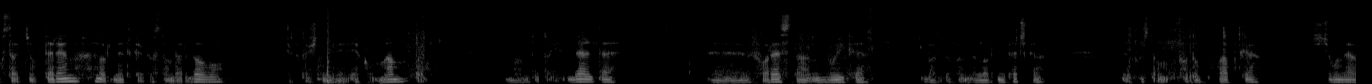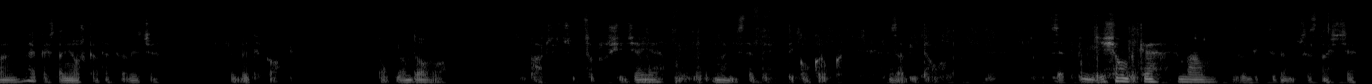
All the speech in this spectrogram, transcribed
Ostatnio w teren, lornetkę to standardowo. Jak ktoś nie wie, jaką mam, to mam tutaj Deltę, e, Foresta, dwójkę, bardzo fajna lorneteczka, jakąś tam fotopułapkę ściągnąłem, jakaś tanioszka taka, wiecie, żeby tylko poglądowo zobaczyć, czy- co tu się dzieje. No niestety, tylko kruk zawitał. Z50 mam z obiektywem 16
